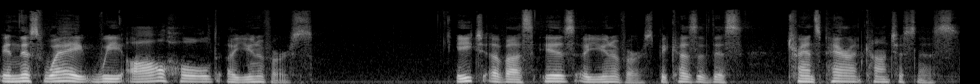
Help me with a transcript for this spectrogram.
in this way, we all hold a universe. Each of us is a universe because of this transparent consciousness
